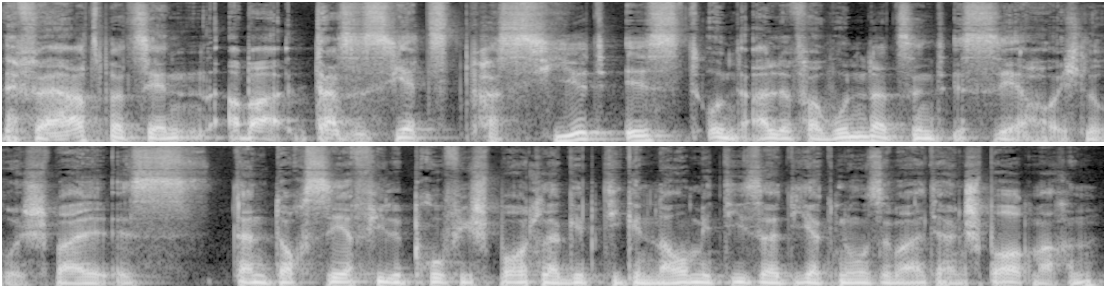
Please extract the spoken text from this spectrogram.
für Herzpatienten. Aber dass es jetzt passiert ist und alle verwundert sind, ist sehr heuchlerisch, weil es dann doch sehr viele Profisportler gibt, die genau mit dieser Diagnose weiter einen Sport machen.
